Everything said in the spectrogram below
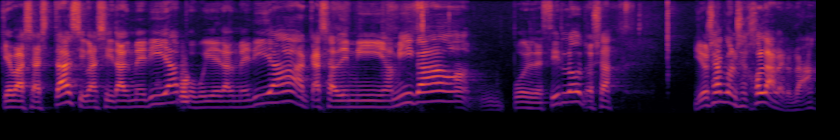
que vas a estar. Si vas a ir a Almería, pues voy a ir a Almería, a casa de mi amiga, puedes decirlo. O sea, yo os aconsejo la verdad.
